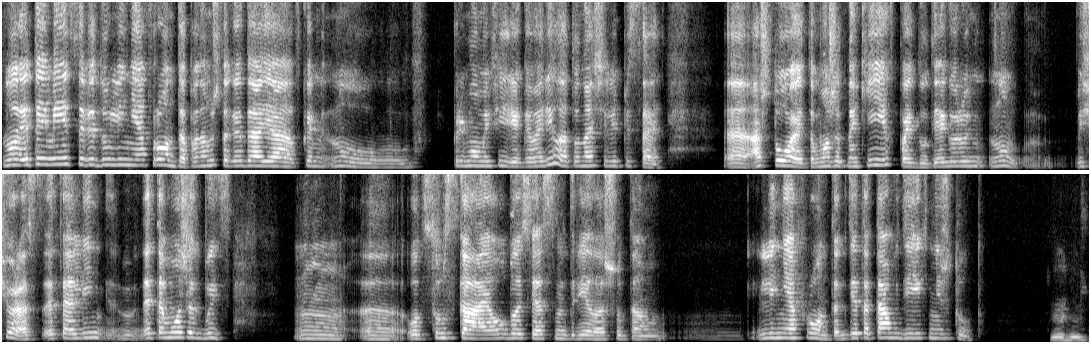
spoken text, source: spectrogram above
Но это имеется в виду линия фронта, потому что когда я в, коми- ну, в прямом эфире говорила, то начали писать, э, а что это, может на Киев пойдут? Я говорю, ну, еще раз, это, лин- это может быть э, вот Сумская область, я смотрела, что там линия фронта, где-то там, где их не ждут. Мгм.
